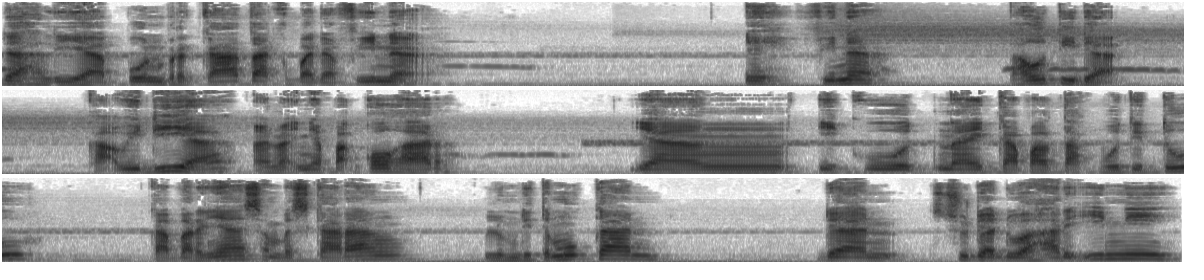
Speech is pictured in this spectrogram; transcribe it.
Dahlia pun berkata kepada Vina Eh Vina, tahu tidak? Kak Widya, anaknya Pak Kohar Yang ikut naik kapal takbut itu Kabarnya sampai sekarang belum ditemukan dan sudah dua hari ini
